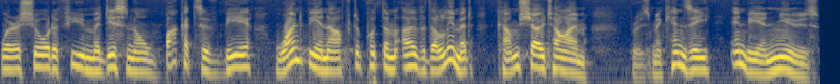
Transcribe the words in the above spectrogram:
we're assured a few medicinal buckets of beer won't be enough to put them over the limit come showtime. Bruce McKenzie, NBN News.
